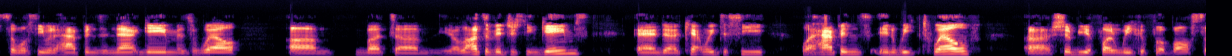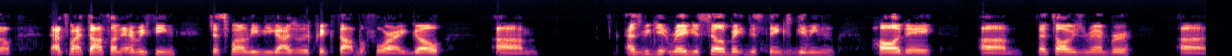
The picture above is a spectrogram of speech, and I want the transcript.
so we'll see what happens in that game as well. Um, but um, you know, lots of interesting games, and uh, can't wait to see what happens in Week 12. Uh, should be a fun week of football. So that's my thoughts on everything just want to leave you guys with a quick thought before I go. Um, as we get ready to celebrate this Thanksgiving holiday, um, let's always remember uh,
